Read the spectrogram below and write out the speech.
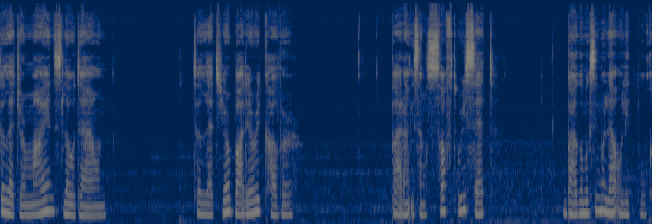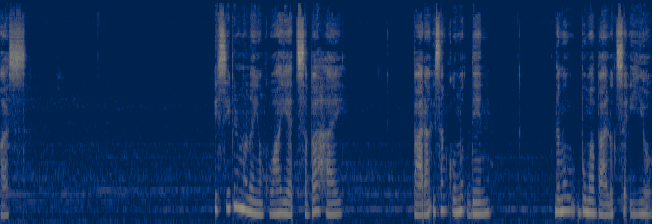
To let your mind slow down to let your body recover. Parang isang soft reset bago magsimula ulit bukas. Isipin mo na yung quiet sa bahay. Parang isang kumot din na bumabalot sa iyo.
